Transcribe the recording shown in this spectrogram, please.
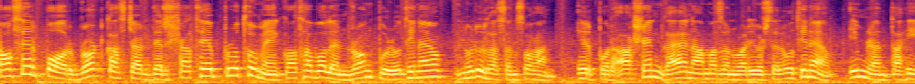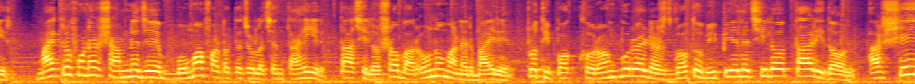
টসের পর ব্রডকাস্টারদের সাথে প্রথমে কথা বলেন রংপুর অধিনায়ক নুরুল হাসান সোহান। এরপর আসেন গায়ানা আমাজন ওয়ারিয়র্সের অধিনায়ক ইমরান তাহির। মাইক্রোফোনের সামনে যে বোমা ফাটাতে চলেছেন তাহির, তা ছিল সবার অনুমানের বাইরে। প্রতিপক্ষ রংপুর রাইডার্স গত বিপিএলে ছিল তারই দল, আর সেই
